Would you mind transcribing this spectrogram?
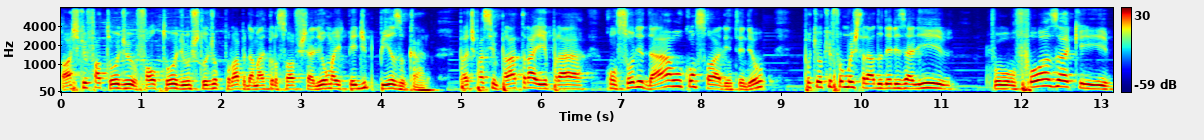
Eu acho que faltou de, faltou de um estúdio próprio da Microsoft ali, uma IP de peso, cara. Pra, tipo assim, pra atrair, pra consolidar o console, entendeu? Porque o que foi mostrado deles ali o Forza, que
